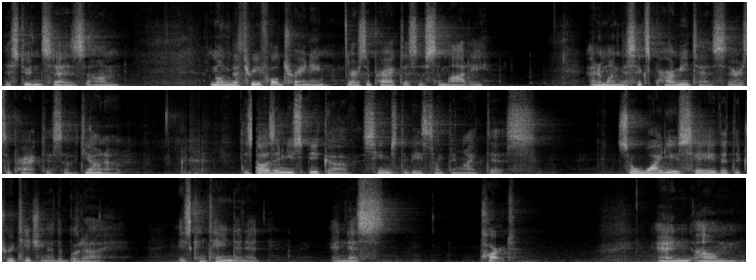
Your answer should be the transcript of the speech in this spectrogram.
The student says, um, Among the threefold training, there's the practice of samadhi, and among the six paramitas, there's the practice of dhyana. The zazen you speak of seems to be something like this. So, why do you say that the true teaching of the Buddha is contained in it, in this part? And um,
